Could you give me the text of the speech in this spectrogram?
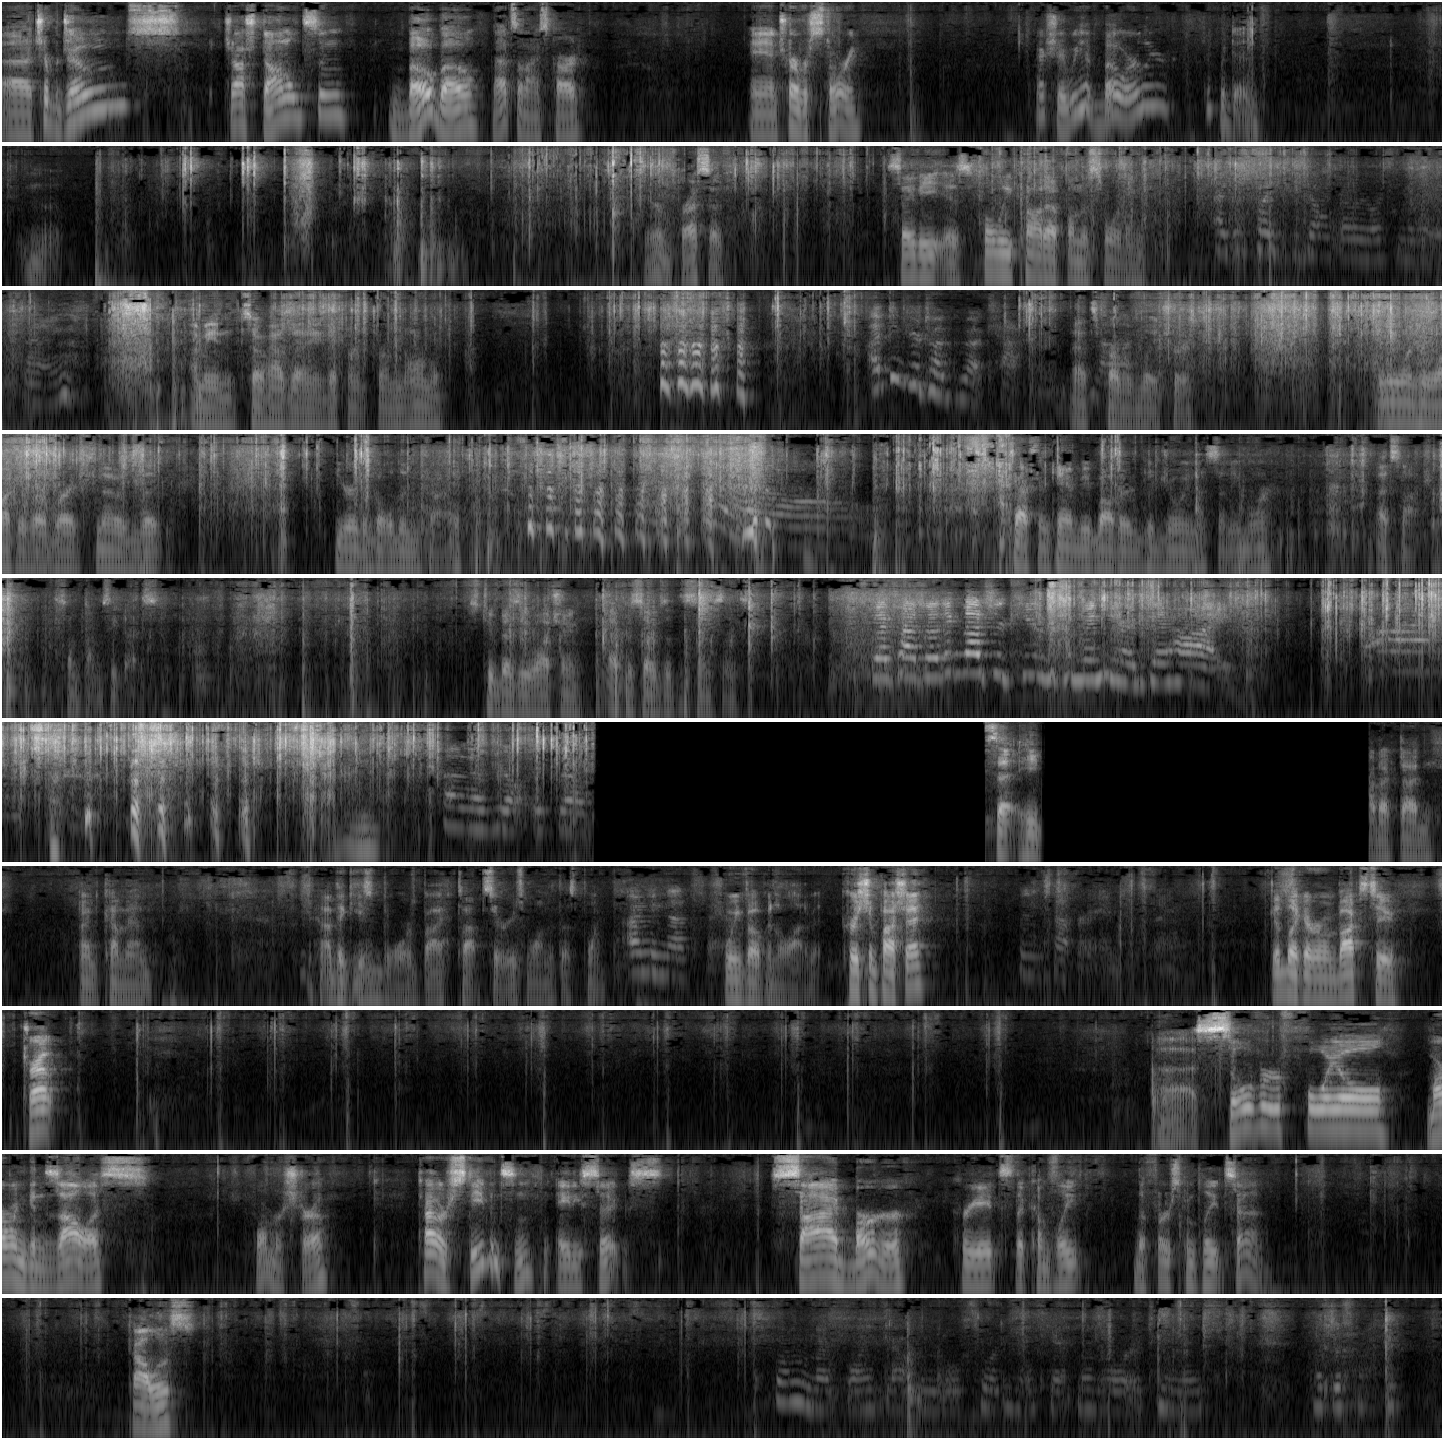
Uh, Chipper Jones, Josh Donaldson, Bobo. That's a nice card. And Trevor Story. Actually, we had Bo earlier. I think we did. No. You're impressive. Sadie is fully caught up on the sorting. I just like you don't really listen to what you're saying. I mean, so how's that any different from normal? I think you're talking about Catherine. That's probably true. Anyone who watches our breaks knows that you're the golden child. Catherine can't be bothered to join us anymore. That's not true. Sometimes he does. He's too busy watching episodes of The Simpsons. Yeah, Catherine, I think that's your cue to come in here and say hi. Said he product I'd I'd come in. I think he's bored by Topps Series One at this point. I mean that's fair. We've opened a lot of it. Cristian Pache. It's not very interesting. Good luck, everyone. Box two. Trout. Uh, silver foil Marwin Gonzalez, former Stro. Tyler Stephenson, 86. Sy Berger creates the complete, the first complete set. Kyle Lewis. I blanked out in the middle of sorting, I can't remember where a team is. I just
